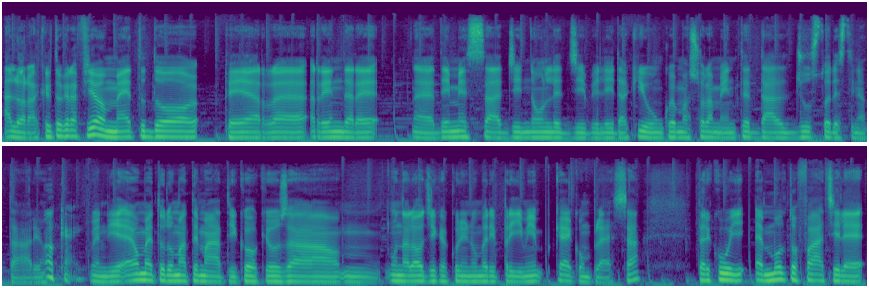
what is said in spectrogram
Allora, la crittografia è un metodo per eh, rendere eh, dei messaggi non leggibili da chiunque, ma solamente dal giusto destinatario. Ok. Quindi è un metodo matematico che usa um, una logica con i numeri primi che è complessa, per cui è molto facile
